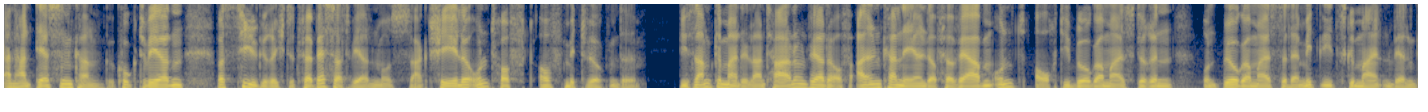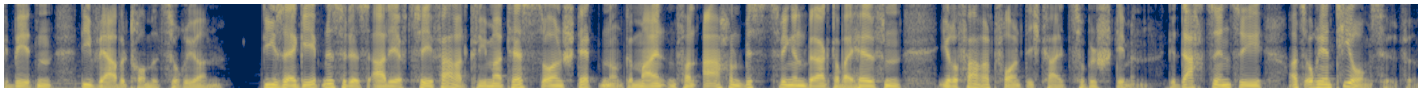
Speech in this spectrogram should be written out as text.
Anhand dessen kann geguckt werden, was zielgerichtet verbessert werden muss, sagt Scheele und hofft auf Mitwirkende. Die Samtgemeinde Landhadeln werde auf allen Kanälen dafür werben und auch die Bürgermeisterinnen und Bürgermeister der Mitgliedsgemeinden werden gebeten, die Werbetrommel zu rühren. Diese Ergebnisse des ADFC Fahrradklimatests sollen Städten und Gemeinden von Aachen bis Zwingenberg dabei helfen, ihre Fahrradfreundlichkeit zu bestimmen. Gedacht sind sie als Orientierungshilfe.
